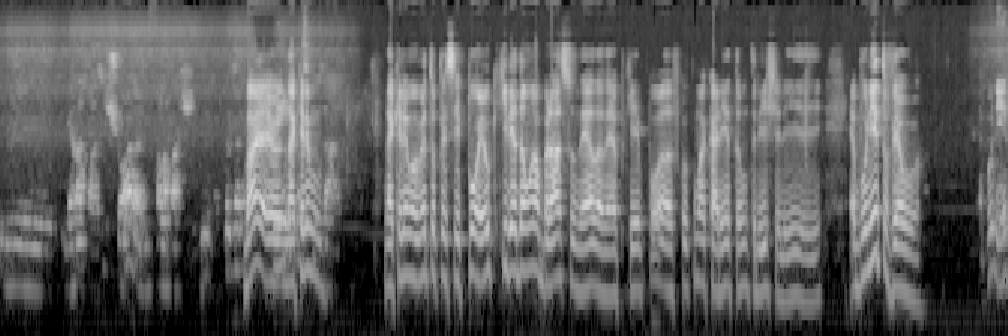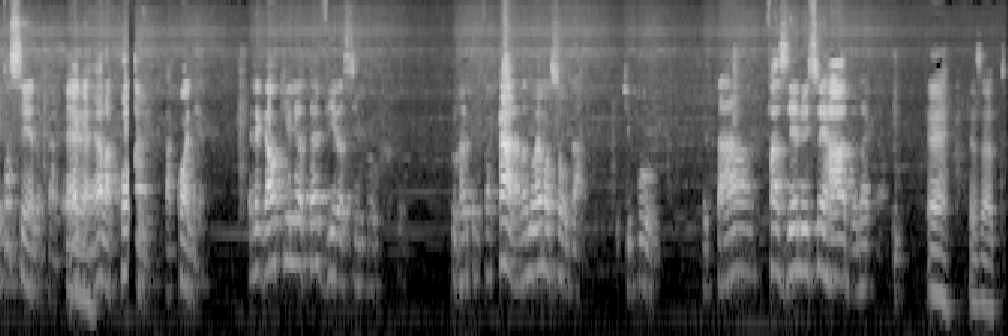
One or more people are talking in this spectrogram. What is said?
E, e ela quase chora, fala baixinho. Coisa vai, eu, naquele, naquele momento eu pensei, pô, eu que queria dar um abraço nela, né? Porque, pô, ela ficou com uma carinha tão triste ali. É bonito ver o. É bonito a cena, cara. Pega é. ela, acolhe, acolhe. É legal que ele até vira assim pro, pro Hunter e fala, cara, ela não é uma soldada. Tipo, você tá fazendo isso errado, né, cara? É, exato.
